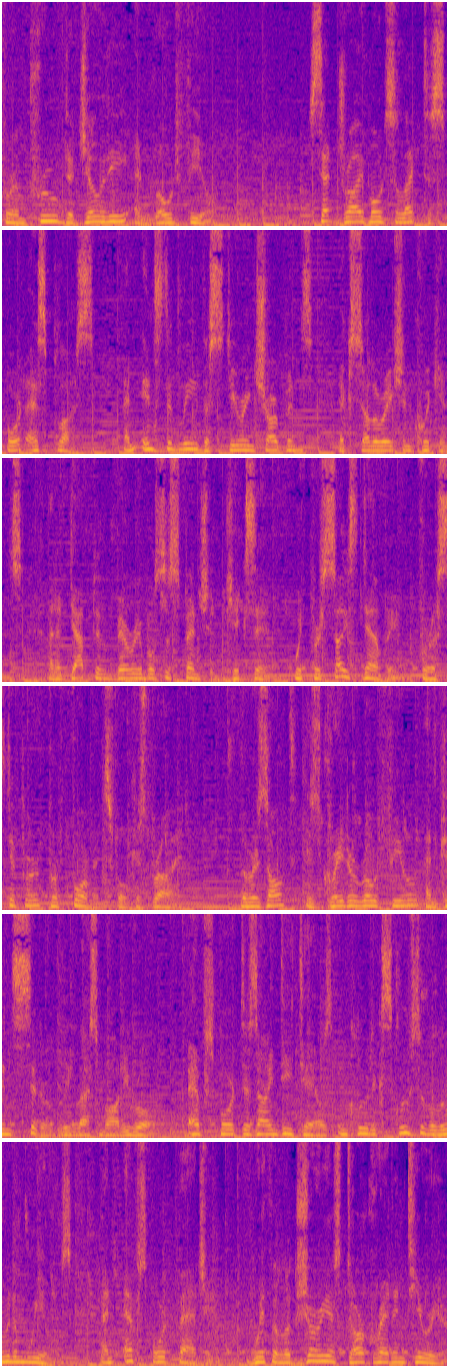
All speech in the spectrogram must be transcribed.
for improved agility and road feel. Set drive mode select to Sport S Plus, and instantly the steering sharpens, acceleration quickens, and adaptive variable suspension kicks in with precise damping for a stiffer, performance focused ride. The result is greater road feel and considerably less body roll. F Sport design details include exclusive aluminum wheels and F Sport badging with a luxurious dark red interior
